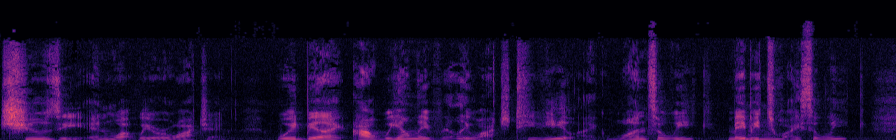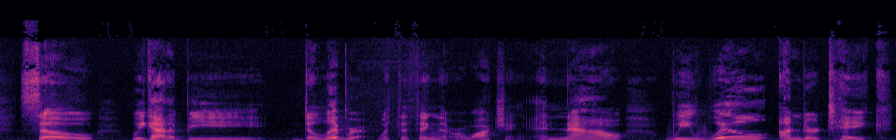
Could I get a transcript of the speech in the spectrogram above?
choosy in what we were watching. We'd be like, oh, we only really watch TV like once a week, maybe mm-hmm. twice a week. So we got to be deliberate with the thing that we're watching. And now we will undertake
